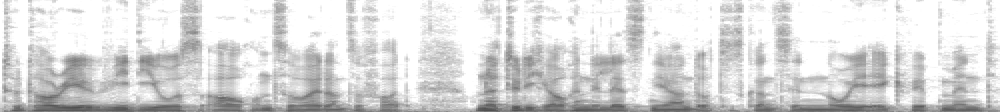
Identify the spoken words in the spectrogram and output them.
Tutorial-Videos auch und so weiter und so fort. Und natürlich auch in den letzten Jahren durch das ganze neue Equipment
